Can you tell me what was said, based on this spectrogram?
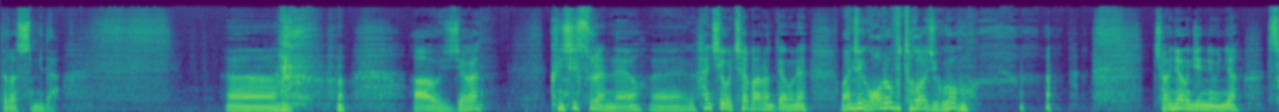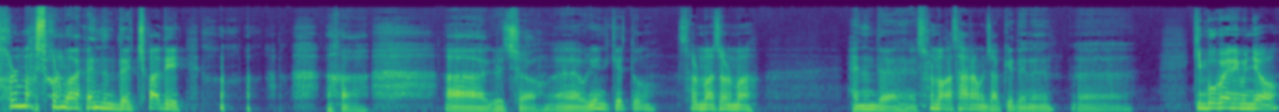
들었습니다. 아, 아우, 제가 큰 실수를 했네요. 에, 한치 오차 발언 때문에 완전히 얼어붙어가지고. 전영진 님은요, 설마, 설마 했는데, 차디. 아, 아, 그렇죠. 예, 우리는 이렇게 또 설마 설마 했는데 설마가 사람을 잡게 되는. 예. 김보배 님은요,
